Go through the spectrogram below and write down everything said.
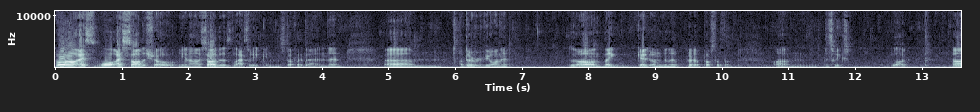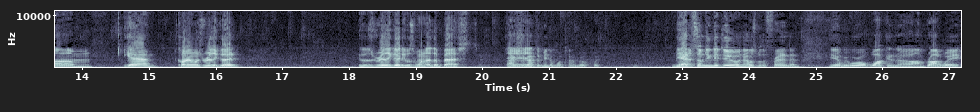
Well, I well I saw the show. You know, I saw this last week and stuff like that, and then um, I'll do a review on it. I'll, like I'm gonna put up post up on on this week's blog. Um, yeah, Conan was really good. He was really good. He was one of the best. I actually got to meet him one time real quick. He had something to do, and I was with a friend, and you know we were walking uh, on Broadway,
